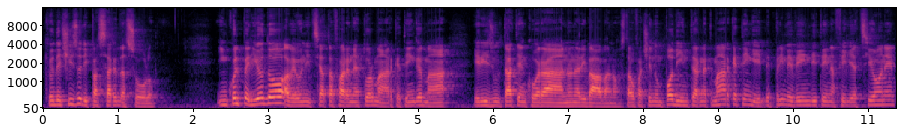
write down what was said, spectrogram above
che ho deciso di passare da solo. In quel periodo avevo iniziato a fare network marketing, ma i risultati ancora non arrivavano. Stavo facendo un po' di internet marketing, le prime vendite in affiliazione,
